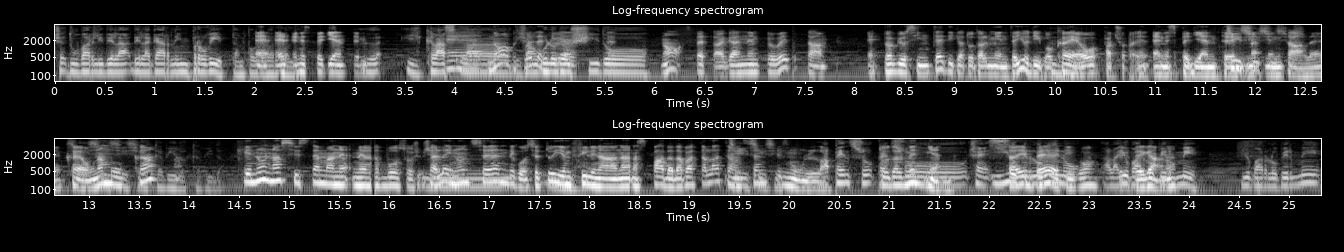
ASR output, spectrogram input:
cioè tu parli della, della carne in provetta, un po' è, è un espediente. Il classico, eh, no, diciamo, quello che è uscito... Eh, no, aspetta, la carne in provetta è proprio sintetica totalmente. Io dico, mm. creo, faccio, è, un espediente sì, me- sì, mentale, sì, creo una mucca capito, capito. che non ha sistema ne- nervoso, cioè mm. lei non si rende conto, se tu gli infili una, una, spada da parte all'altra non sente nulla. Ma penso, totalmente niente. Cioè, io Sarebbe perlomeno, etico, allora, io parlo vegano? per me. Io parlo per me,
